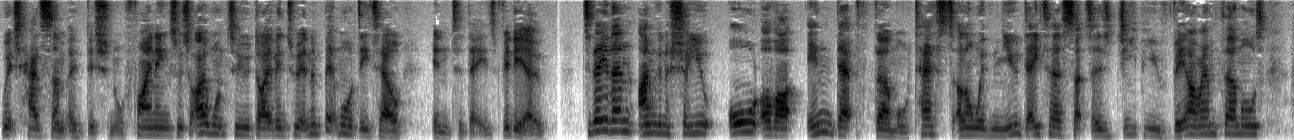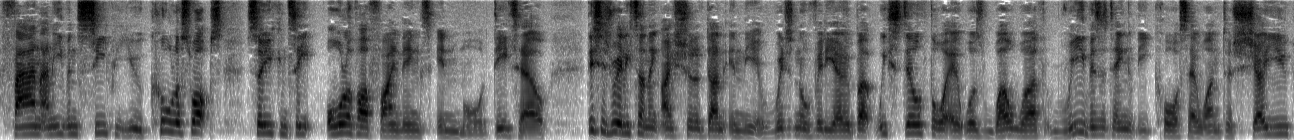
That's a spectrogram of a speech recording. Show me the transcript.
which had some additional findings which I want to dive into in a bit more detail in today's video. Today then, I'm going to show you all of our in-depth thermal tests along with new data such as GPU VRM thermals, fan and even CPU cooler swaps so you can see all of our findings in more detail. This is really something I should have done in the original video, but we still thought it was well worth revisiting the Corsair one to show you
